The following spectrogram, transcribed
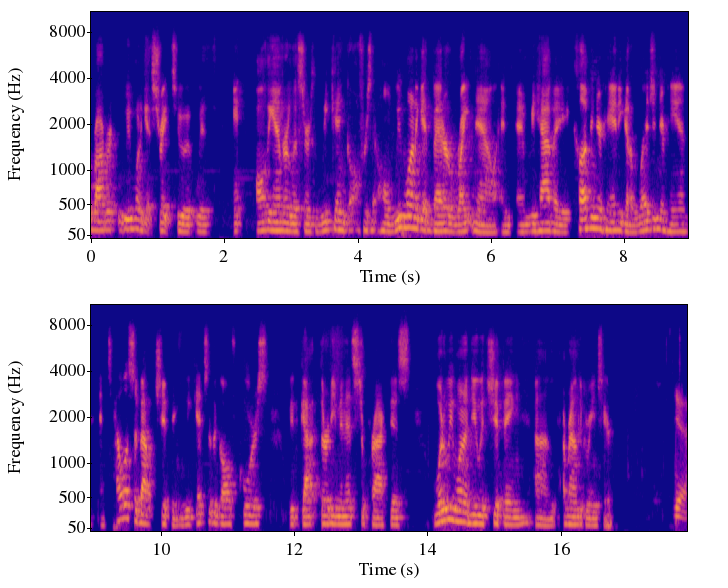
Robert, we want to get straight to it with all the amateur listeners, the weekend golfers at home. We want to get better right now, and and we have a club in your hand. You got a wedge in your hand, and tell us about chipping. We get to the golf course. We've got 30 minutes to practice. What do we want to do with chipping um, around the greens here? Yeah,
